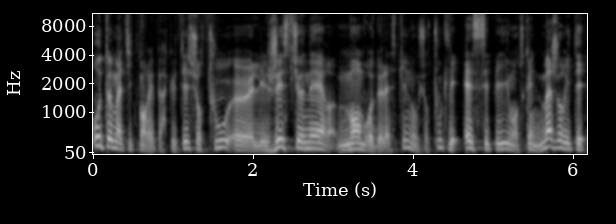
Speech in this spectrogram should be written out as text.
automatiquement répercuté sur tous euh, les gestionnaires membres de l'ASPIN, donc sur toutes les SCPI, ou en tout cas une majorité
